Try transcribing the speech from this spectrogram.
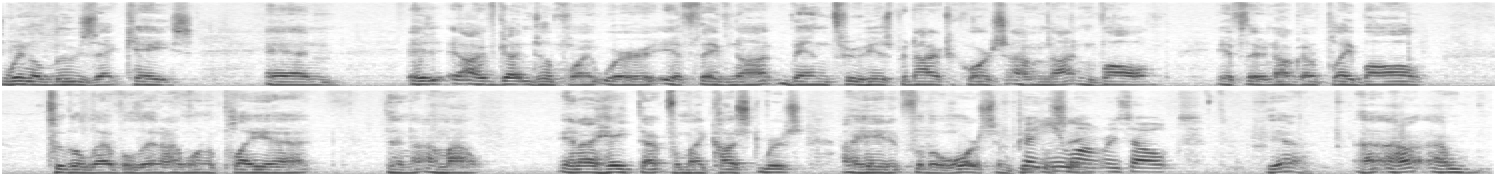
win or lose that case. And it, I've gotten to the point where if they've not been through his podiatry course, I'm not involved. If they're not going to play ball to the level that I want to play at, then I'm out. And I hate that for my customers. I hate it for the horse. And people But you say, want results. yeah, I, I'm,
